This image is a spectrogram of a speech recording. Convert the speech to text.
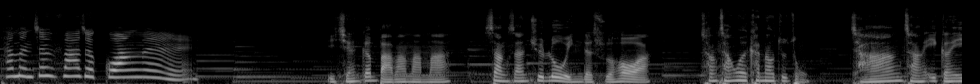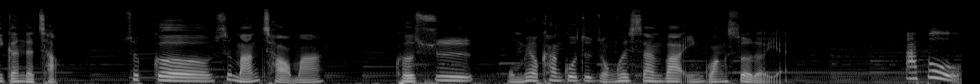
它们正发着光哎！以前跟爸爸妈妈上山去露营的时候啊，常常会看到这种长长一根一根的草。这个是芒草吗？可是我没有看过这种会散发荧光色的耶。阿布，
